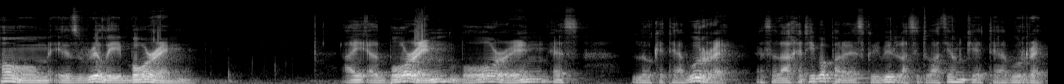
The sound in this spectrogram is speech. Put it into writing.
home is really boring. Ahí el boring, boring es lo que te aburre. Es el adjetivo para describir la situación que te aburre.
